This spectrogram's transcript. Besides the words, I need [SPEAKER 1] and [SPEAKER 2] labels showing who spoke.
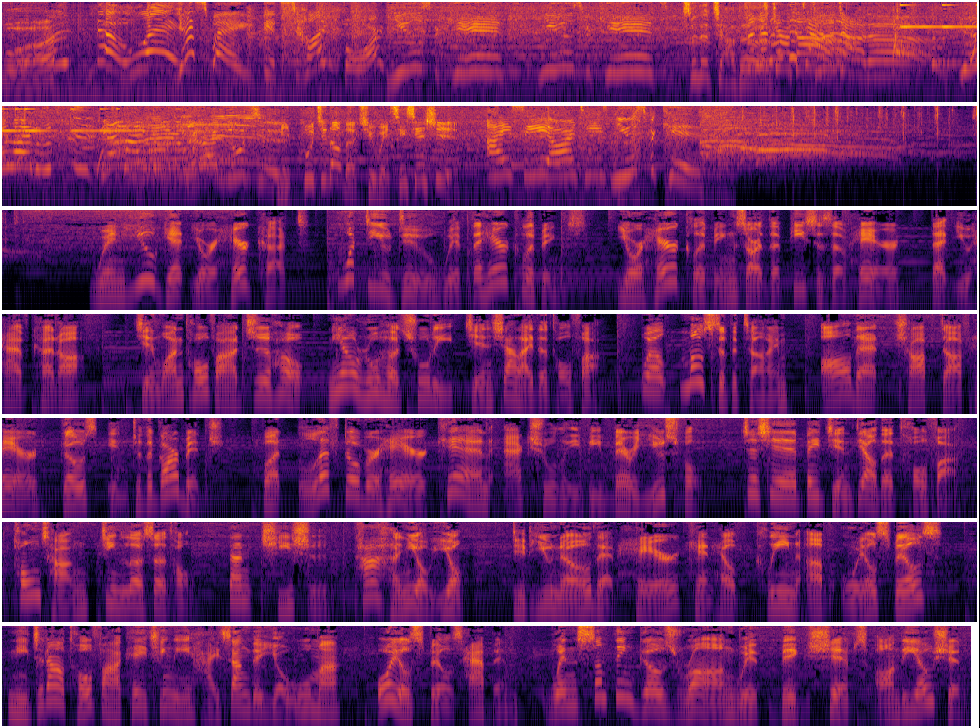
[SPEAKER 1] What?
[SPEAKER 2] No way!
[SPEAKER 3] Yes way! It's time for News for Kids. News for Kids.
[SPEAKER 1] 真的假的？
[SPEAKER 3] 真的假的？
[SPEAKER 2] 真的假的？
[SPEAKER 3] 原来如此，原来如此。
[SPEAKER 1] 原来如此。
[SPEAKER 4] 你不知道的趣味新鲜事。
[SPEAKER 3] ICRT's News for Kids.
[SPEAKER 5] When you get your hair cut, what do you do with the hair clippings? Your hair clippings are the pieces of hair that you have cut off. 剪完头发之后，你要如何处理剪下来的头发? Well, most of the time, all that chopped off hair goes into the garbage. But leftover hair can actually be very useful. 这些被剪掉的头发通常进垃圾桶，但其实它很有用。Did you know that hair can help clean up oil spills? 你知道头发可以清理海上的油污吗？Oil spills happen when something goes wrong with big ships on the ocean.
